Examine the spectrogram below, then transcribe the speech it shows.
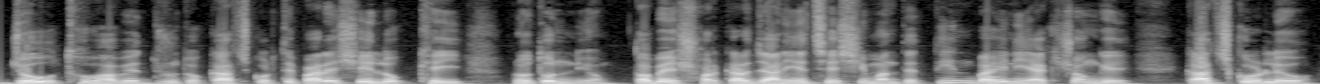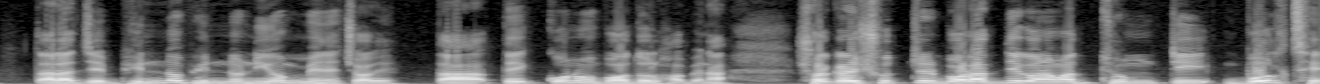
যৌথভাবে দ্রুত কাজ করতে পারে সেই লক্ষ্যেই নতুন নিয়ম। তবে সরকার জানিয়েছে, সীমান্তে তিন বাহিনী একসঙ্গে কাজ করলেও তারা যে ভিন্ন ভিন্ন নিয়ম মেনে চলে, তাতে কোনো বদল হবে না। সরকারি সূত্রের বরাত দিয়ে গণমাধ্যমটি বলছে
